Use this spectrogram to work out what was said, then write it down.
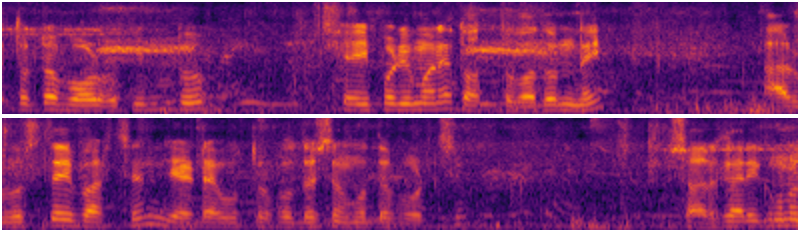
এতটা বড় কিন্তু সেই পরিমাণে তত্ত্বাবধান নেই। আর বুঝতেই পারছেন যে এটা উত্তরপ্রদেশের মধ্যে পড়ছে। সরকারি কোনো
